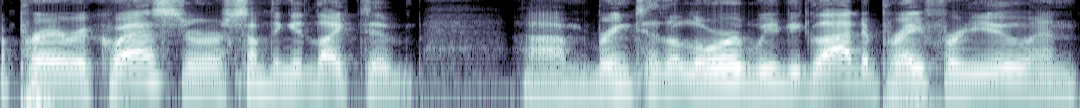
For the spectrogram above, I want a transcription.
a prayer request or something you'd like to um, bring to the Lord, we'd be glad to pray for you. And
